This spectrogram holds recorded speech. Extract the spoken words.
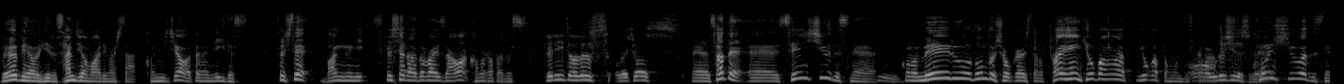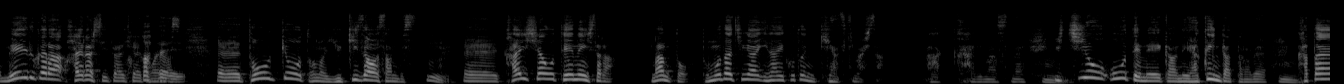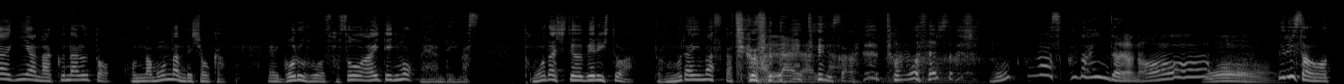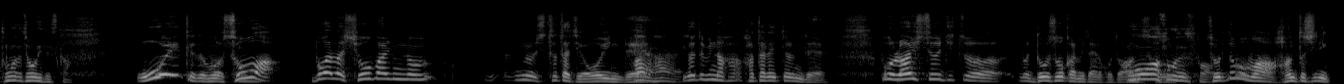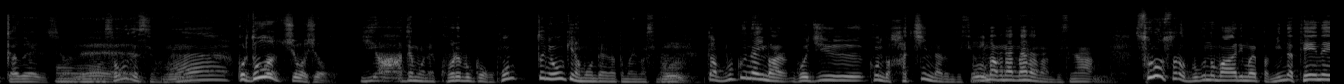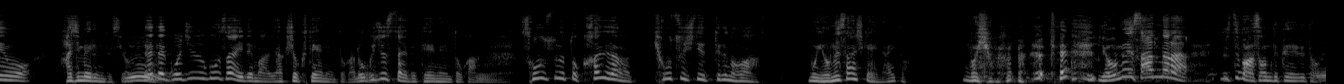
土曜日のお昼3時を回りました。こんにちは渡辺美希です。そして番組スペシャルアドバイザーはこの方です、テリートです。お願いします。えーさて、えー先週ですね、このメールをどんどん紹介したら大変評判が良かったもんですからあ嬉しいですね。今週はですねメールから入らせていただきたいと思います、はいえー東京都の雪沢さんです、えー会社を定年したらなんと友達がいないことに気がつきましたわかりますね、一応大手メーカーの役員だったので、肩書きがなくなるとこんなもんなんでしょうか、えーゴルフを誘う相手にも悩んでいます。友達と呼べる人はどのぐらいいますかということでテリーさん。友達と僕は少ないんだよな。おテリーさんは友達多いですか？多いけども、そうは、僕はね商売人の。の人たちが多いんで、はいはい。意外とみんなは働いてるんで僕来週実は、まあ、同窓会みたいなことあるんですけどそうですか。それでもまあ半年に1回ぐらいですよね。そうですよね、これどうしましょいやーでもねこれ僕本当に大きな問題だと思いますね、うん。僕ね今50今度8になるんですよ、今は7なんですが、そろそろ僕の周りもやっぱみんな定年を始めるんですよ、うん。大体55歳でまあ役職定年とか60歳で定年とか、そうすると彼らが共通して言ってるのはもう嫁さんしかいないと。もう 嫁さんならいつも遊んでくれると。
